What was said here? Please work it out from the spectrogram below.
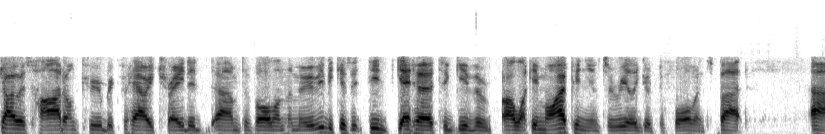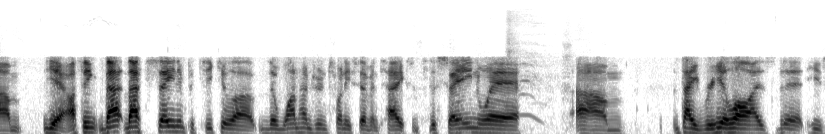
go as hard on Kubrick for how he treated um, Duvall on the movie because it did get her to give a, uh, like in my opinion, it's a really good performance. But um, yeah, I think that that scene in particular, the 127 takes, it's the scene where um, they realise that he's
